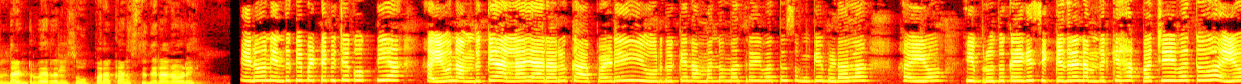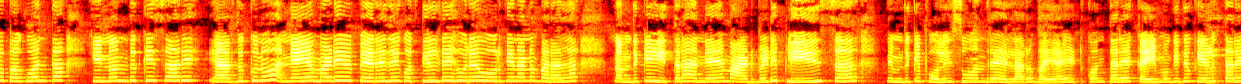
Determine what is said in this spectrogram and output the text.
ಒಂದು ಅಂಡರ್ವೇರ್ ಅಲ್ಲಿ ಸೂಪರ್ ಆಗಿ ಕಾಣಿಸ್ತಿದ್ದೀರಾ ನೋಡಿ. ನೀನು ನಿಂದಕ್ಕೆ ಬಟ್ಟೆ ಬಿಚ್ಚಕ್ ಹೋಗ್ತೀಯಾ? ಅಯ್ಯೋ, ನಮ್ದಕ್ಕೆ ಅಲ್ಲ ಯಾರು ಕಾಪಾಡಿ. ಇವ್ರದಕ್ಕೆ ನಮ್ಮನ್ನು ಮಾತ್ರ ಇವತ್ತು ಸುಮ್ಕೆ ಬಿಡಲ್ಲ. ಅಯ್ಯೋ ಇಬ್ರದ್ದು ಕೈಗೆ ಸಿಕ್ಕಿದ್ರೆ ನಮ್ದಕ್ಕೆ ಹಬ್ಬಚ್ಚಿ ಇವತ್ತು. ಅಯ್ಯೋ, ಭಗವಂತ, ಇನ್ನೊಂದಕ್ಕೆ ಸಾರಿ. ಯಾರ್ದಕ್ಕೂ ಅನ್ಯಾಯ ಮಾಡಿ ಬೇರೆದೇ ಗೊತ್ತಿಲ್ಲದೆ ಹೊರೆ ಊರಿಗೆ ನಾನು ಬರಲ್ಲ. ನಮ್ದಕ್ಕೆ ಈ ತರ ಅನ್ಯಾಯ ಮಾಡಬೇಡಿ ಪ್ಲೀಸ್ ಸರ್ ನಿಮ್ದಕ್ಕೆ ಪೊಲೀಸು ಅಂದ್ರೆ ಎಲ್ಲರೂ ಭಯ ಇಟ್ಕೊಂತಾರೆ, ಕೈ ಮುಗಿದು ಕೇಳುತ್ತಾರೆ.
